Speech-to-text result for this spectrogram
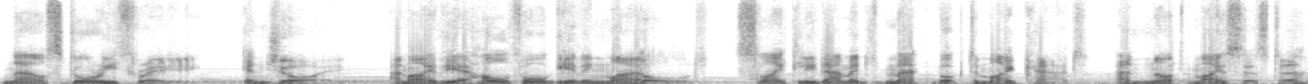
Now story 3. Enjoy. Am I the a-hole for giving my old, slightly damaged MacBook to my cat, and not my sister?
